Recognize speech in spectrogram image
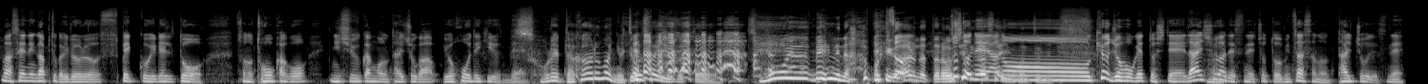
まあ、生年月日とかいろいろスペックを入れるとその10日後2週間後の体調が予報できるんで。それダカール前に言ってくださいよちょっと。そういう便利なアプリがあるんだったら教えちょってとね、あくださいよ、本のー今日情報をゲットして、来週はですね、ちょっと三橋さんの体調をですね、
